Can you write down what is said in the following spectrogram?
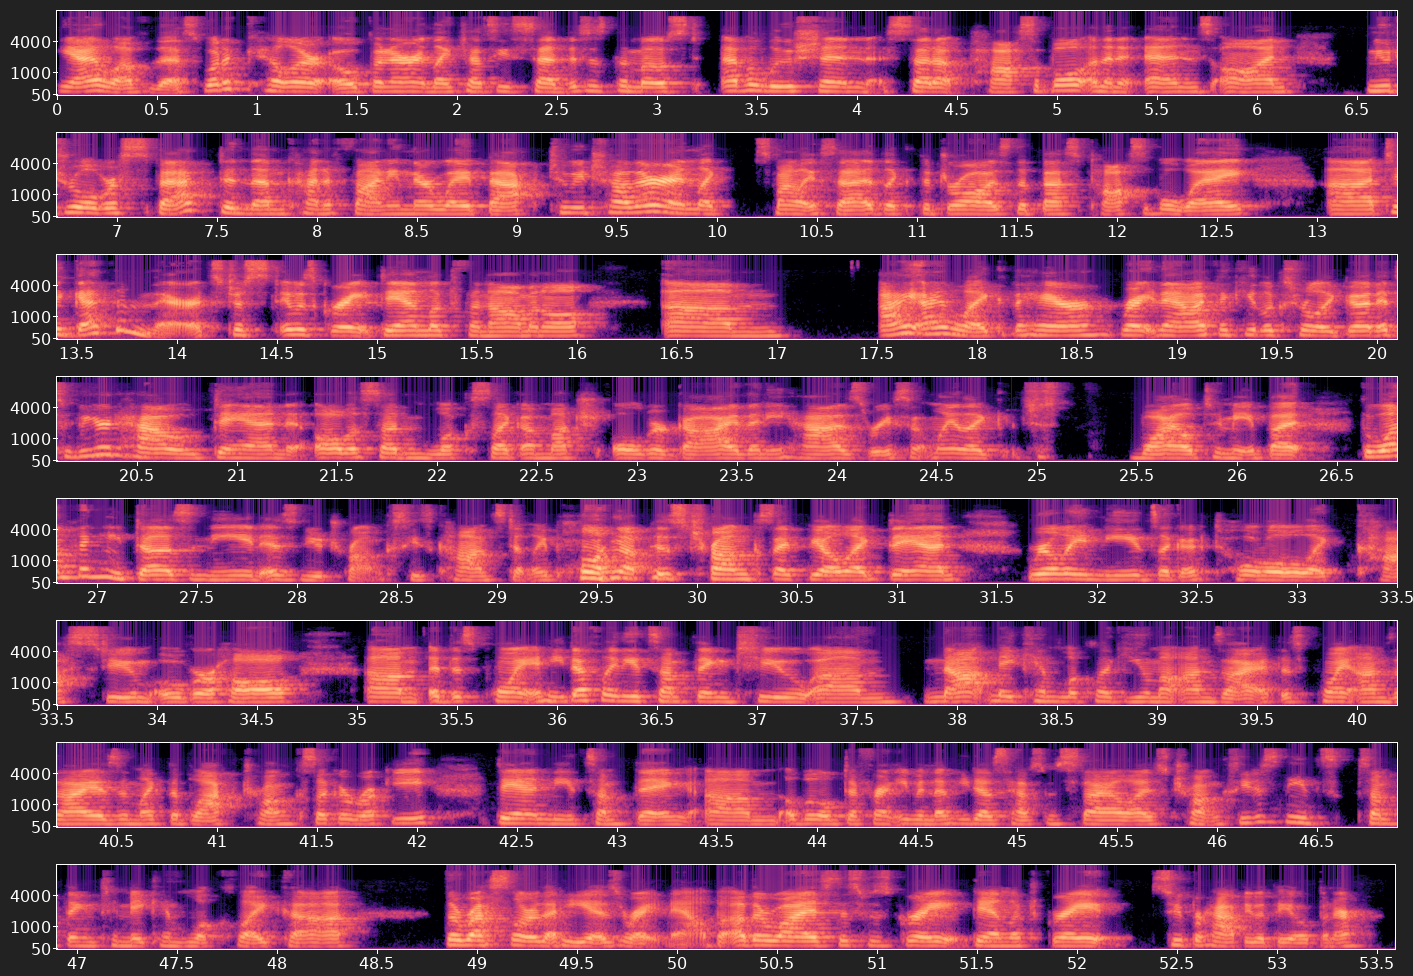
yeah, I love this. What a killer opener. And like Jesse said, this is the most evolution setup possible. And then it ends on mutual respect and them kind of finding their way back to each other. And like Smiley said, like the draw is the best possible way uh, to get them there. It's just, it was great. Dan looked phenomenal. Um, I, I like the hair right now. I think he looks really good. It's weird how Dan all of a sudden looks like a much older guy than he has recently. Like it's just wild to me. But the one thing he does need is new trunks. He's constantly pulling up his trunks. I feel like Dan really needs like a total like costume overhaul um, at this point, and he definitely needs something to um, not make him look like Yuma Anzai at this point. Anzai is in like the black trunks like a rookie. Dan needs something um, a little different, even though he does have some stylized trunks. He just needs something to make him look like uh, the wrestler that he is right now. But otherwise, this was great. Dan looked great. Super happy with the opener.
